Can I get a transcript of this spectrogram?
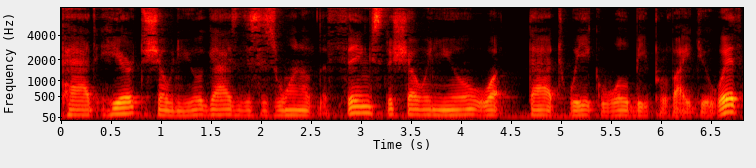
pad here to showing you guys. This is one of the things to showing you what that tweak will be provide you with.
